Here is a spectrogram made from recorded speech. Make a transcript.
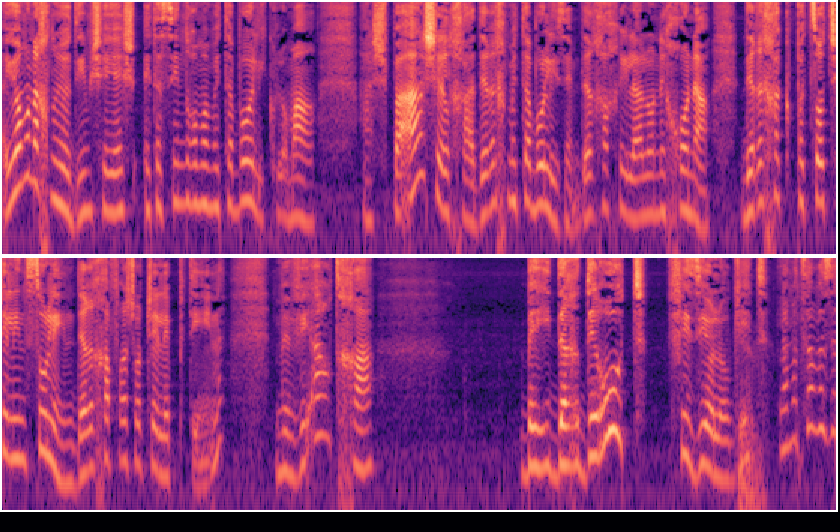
היום אנחנו יודעים שיש את הסינדרום המטבולי, כלומר, ההשפעה שלך דרך מטאבוליזם, דרך אכילה לא נכונה, דרך הקפצות של אינסולין, דרך הפרשות של לפטין, מביאה אותך בהידרדרות פיזיולוגית כן. למצב הזה.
